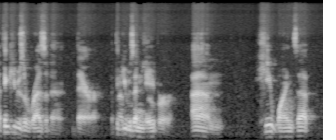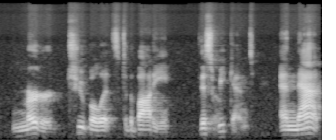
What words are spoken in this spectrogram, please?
I think he was a resident there. I think I he was a believe so. neighbor. Um, he winds up murdered two bullets to the body this Yeah. weekend, and that,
